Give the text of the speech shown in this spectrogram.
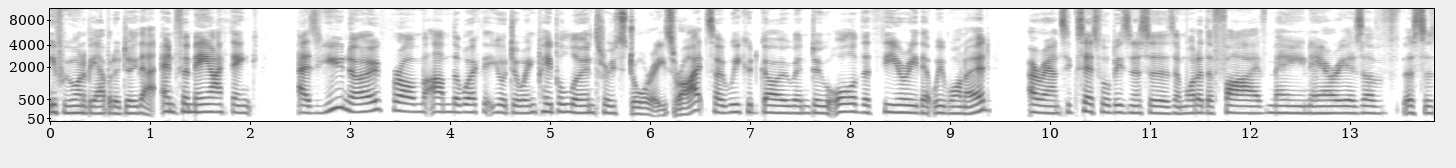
if we want to be able to do that. And for me i think as you know from um, the work that you're doing people learn through stories right? So we could go and do all of the theory that we wanted around successful businesses and what are the five main areas of a su-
